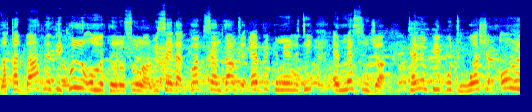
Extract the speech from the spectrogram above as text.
لَقَدْ بَعَثْنَا فِي كُلِّ أُمَّةٍ رَسُولًا We say that God sends down to every community a messenger, telling people to worship only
